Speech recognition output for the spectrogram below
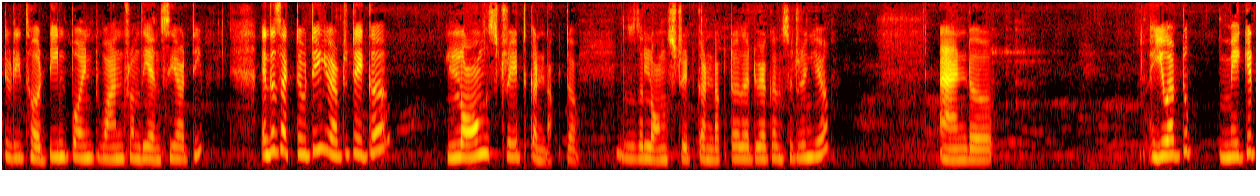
activity 13.1 from the NCERT. In this activity, you have to take a long straight conductor. This is the long straight conductor that we are considering here. And uh, you have to make it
